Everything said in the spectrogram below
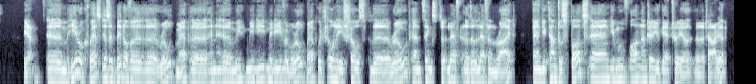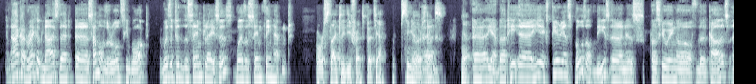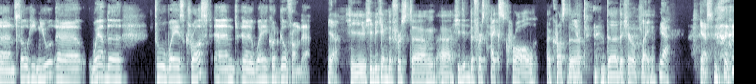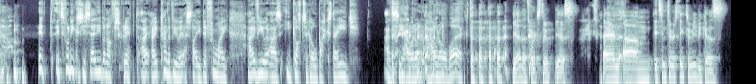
Yeah, um, Hero Quest is a bit of a, a roadmap, uh, an a medi- medieval roadmap, which only shows the road and things to left, uh, to the left and right. And you come to spots and you move on until you get to your uh, target. And Arkat recognized that uh, some of the roads he walked visited the same places where the same thing happened. Or slightly different, but yeah, similar Yeah, uh, things. Uh, yeah, but he uh, he experienced both of these uh, in his pursuing of the cults, and so he knew uh, where the two ways crossed and uh, where he could go from there. Yeah, he he became the first. Um, uh, he did the first hex crawl across the Yep. the the hero plane. Yeah. Yes, It, it's funny because you said he went off script. I, I kind of view it a slightly different way. I view it as he got to go backstage and see how it all, how it all worked. yeah, that works too. Yes, and um, it's interesting to me because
